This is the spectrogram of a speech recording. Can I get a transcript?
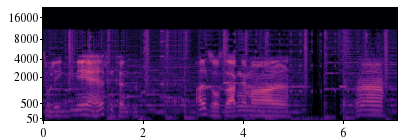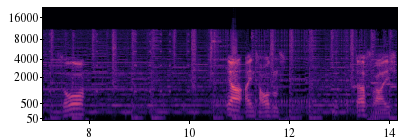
zulegen, die mir hier helfen könnten. Also, sagen wir mal... Äh, so... Ja, 1000. Das reicht.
